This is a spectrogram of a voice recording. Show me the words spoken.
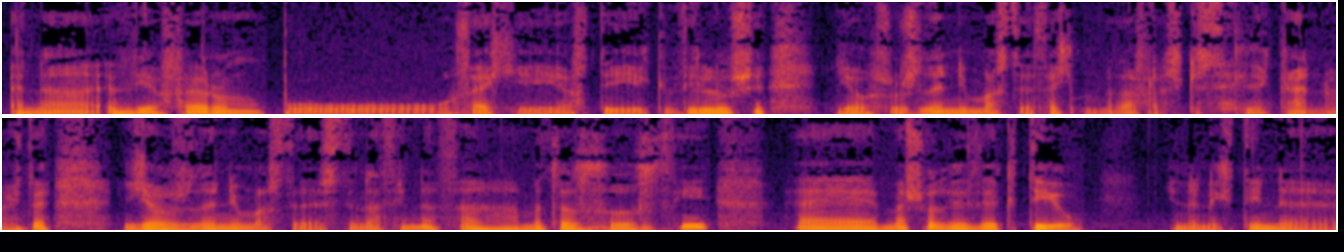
ένα ενδιαφέρον που θα έχει αυτή η εκδήλωση για όσους δεν είμαστε, θα έχει μετάφραση και στα ελληνικά εννοείται, για όσους δεν είμαστε στην Αθήνα θα μεταδοθεί ε, μέσω διαδικτύου. Είναι ανοιχτή, είναι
